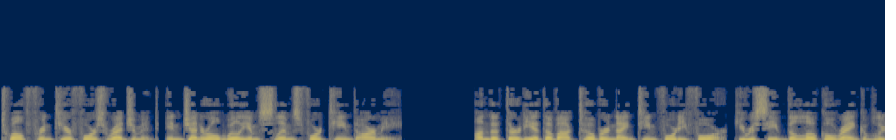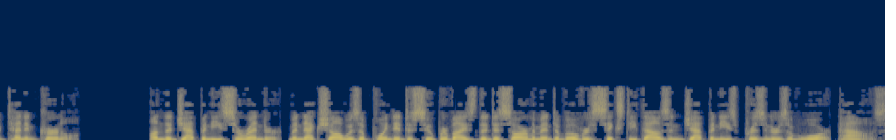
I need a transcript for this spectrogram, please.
12th Frontier Force Regiment, in General William Slim's 14th Army. On 30 October 1944, he received the local rank of lieutenant colonel. On the Japanese surrender, Manekshaw was appointed to supervise the disarmament of over 60,000 Japanese prisoners of war POWs.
